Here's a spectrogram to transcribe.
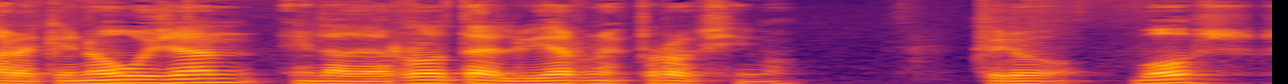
para que no huyan en la derrota del viernes próximo. Pero vos,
